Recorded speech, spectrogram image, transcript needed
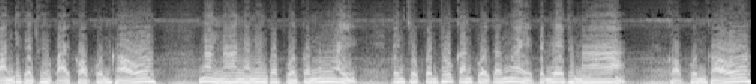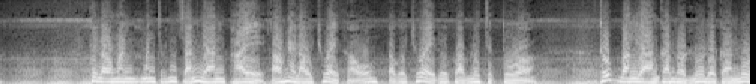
ารที่เกิดขึ้นไปขอบคุณเขา นั่งนานน่ะนื่งก็ปวดก็เมื่อย เป็นสุขเป็นทุกข์การปวดก็เมื่อยเป็นเวทนา ขอบคุณเขา ที่เรามันมันจะเป็นสัญญาณภัย เขาให้เราช่วยเขา เราก็ช่วยด้วยความรู้สึกตัว ทุกบางอย่างกำหนดรู้โดยการรู้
